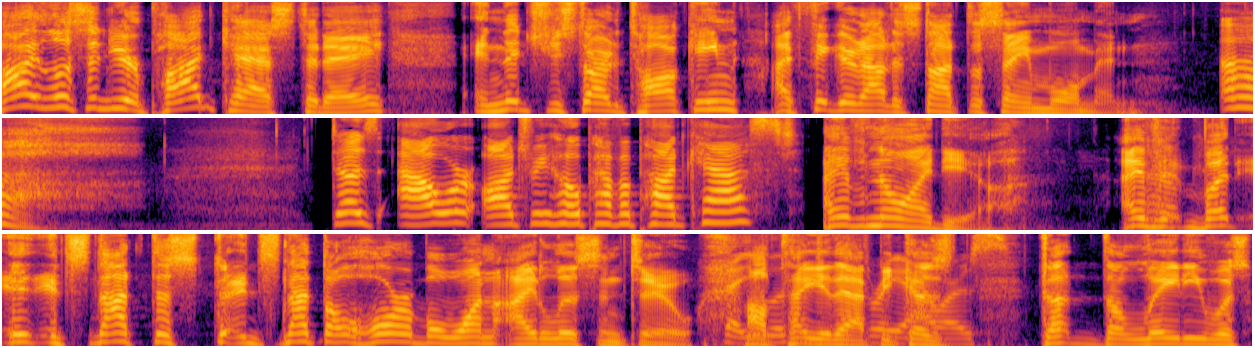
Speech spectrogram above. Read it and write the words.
I listened to your podcast today. And then she started talking. I figured out it's not the same woman. Does our Audrey Hope have a podcast? I have no idea. I've, but it, it's not this. It's not the horrible one I listened to. I'll tell you that because hours. the the lady was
